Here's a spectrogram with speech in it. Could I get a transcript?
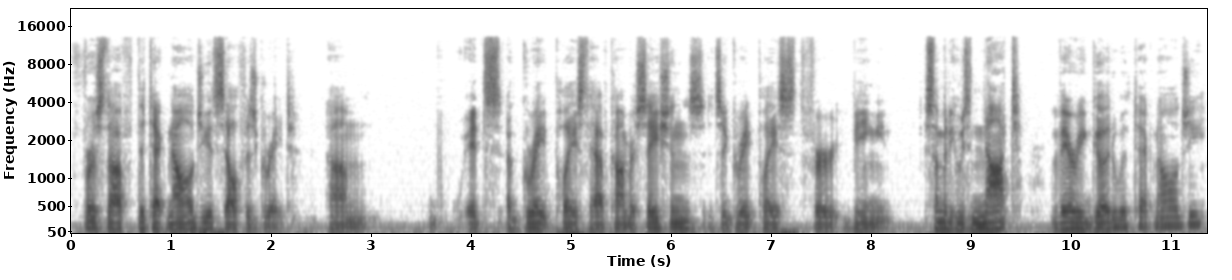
first off the technology itself is great. Um, it's a great place to have conversations. It's a great place for being somebody who's not very good with technology,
